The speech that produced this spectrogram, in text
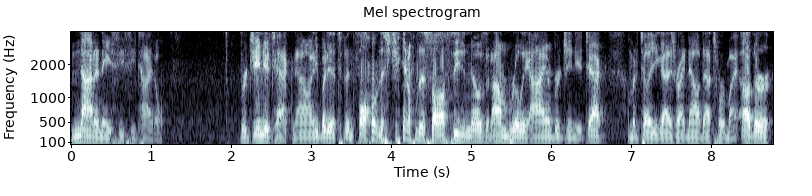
not an ACC title. Virginia Tech. Now, anybody that's been following this channel this offseason knows that I'm really high on Virginia Tech. I'm going to tell you guys right now that's where my other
